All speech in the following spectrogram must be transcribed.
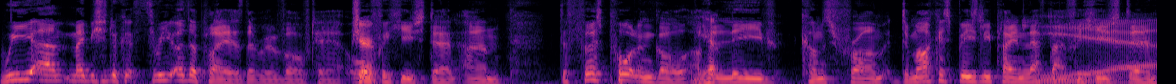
we um, maybe should look at three other players that were involved here, Sure. all for Houston. Um, the first Portland goal, I Yep. believe, comes from DaMarcus Beasley playing left back for Houston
